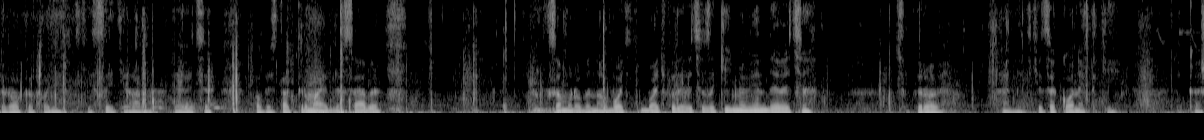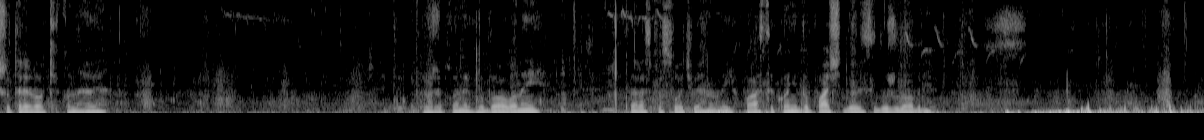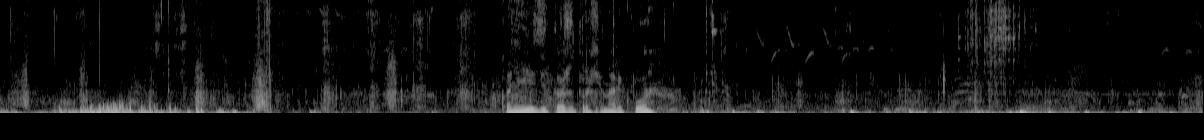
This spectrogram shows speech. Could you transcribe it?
Широка коні, такі ситі, гарно. Дивиться. Хлопець так тримає для себе. Так само робить на роботі. Батько дивиться за кіньми, він дивиться. Суперові. Гарні такі. Це коник такий. Каже, три роки коневі. Дуже коник годований. Зараз пасуть, вигнали їх пасти, коні до пащі дивляться дуже добрі. Коні їздять теж трохи на ріку.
